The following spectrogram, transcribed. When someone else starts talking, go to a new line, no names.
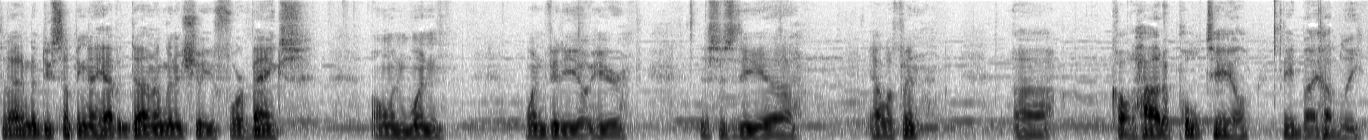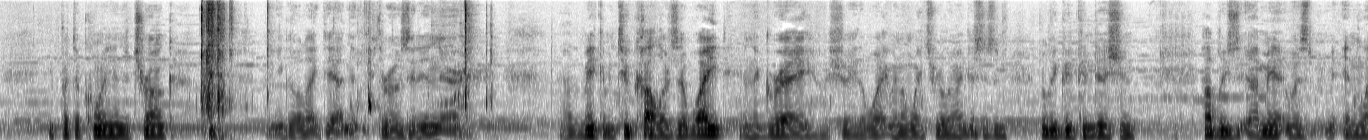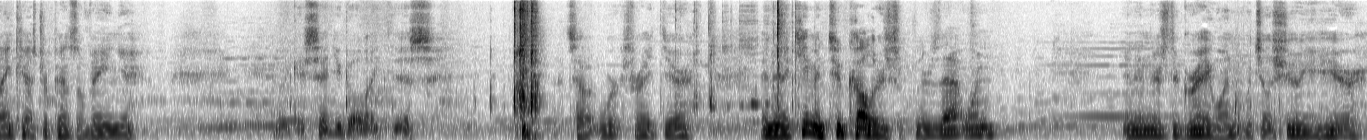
Tonight I'm going to do something I haven't done. I'm going to show you four banks all in one, one video here. This is the uh, elephant uh, called Howdah Pull Tail, made by Hubley. You put the coin in the trunk, and you go like that, and it throws it in there. I'll make them two colors, the white and the gray. I'll show you the white. When the white's really white, this is in really good condition. Hubley's uh, was in Lancaster, Pennsylvania like I said, you go like this. That's how it works right there. And then it came in two colors. There's that one, and then there's the gray one, which I'll show you here.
